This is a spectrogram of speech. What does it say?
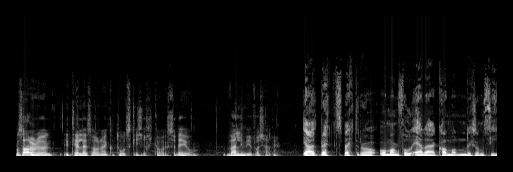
Og så har du i tillegg så har du Den katolske kirke òg, så det er jo veldig mye forskjellig. Ja, et bredt spekter og, og mangfold. Det, kan man liksom si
